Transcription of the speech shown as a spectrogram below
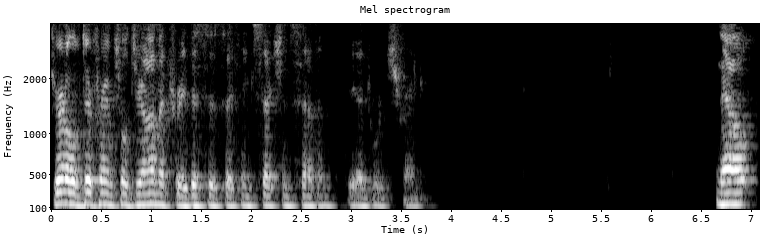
Journal of Differential Geometry. This is, I think, section seven, the Edwards shrink. Now,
